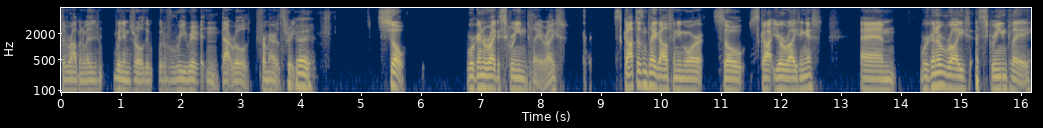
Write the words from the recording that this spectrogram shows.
the Robin Williams role, they would have rewritten that role for Meryl Streep. Okay. So we're gonna write a screenplay, right? Scott doesn't play golf anymore, so Scott, you're writing it. Um, we're gonna write a screenplay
